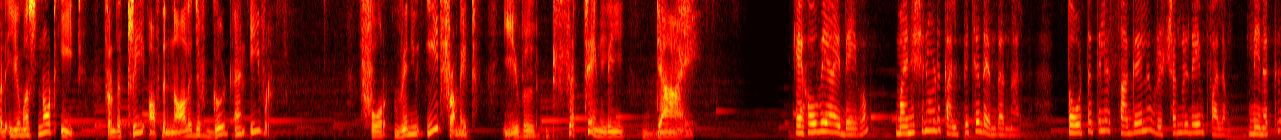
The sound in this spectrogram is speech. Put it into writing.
but you must not eat from the tree of the knowledge of good and evil. For when you eat from it, you will certainly die. യഹോവയായ ദൈവം മനുഷ്യനോട് കൽപ്പിച്ചത് എന്തെന്നാൽ തോട്ടത്തിലെ സകല വൃക്ഷങ്ങളുടെയും ഫലം നിനക്ക്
